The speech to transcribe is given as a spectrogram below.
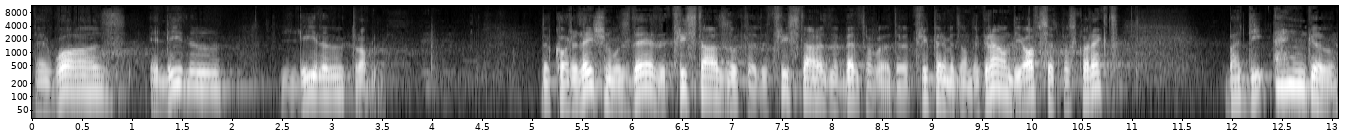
There was a little, little problem. The correlation was there. The three stars looked like the three stars, the belt of the three pyramids on the ground. The offset was correct. But the angle,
